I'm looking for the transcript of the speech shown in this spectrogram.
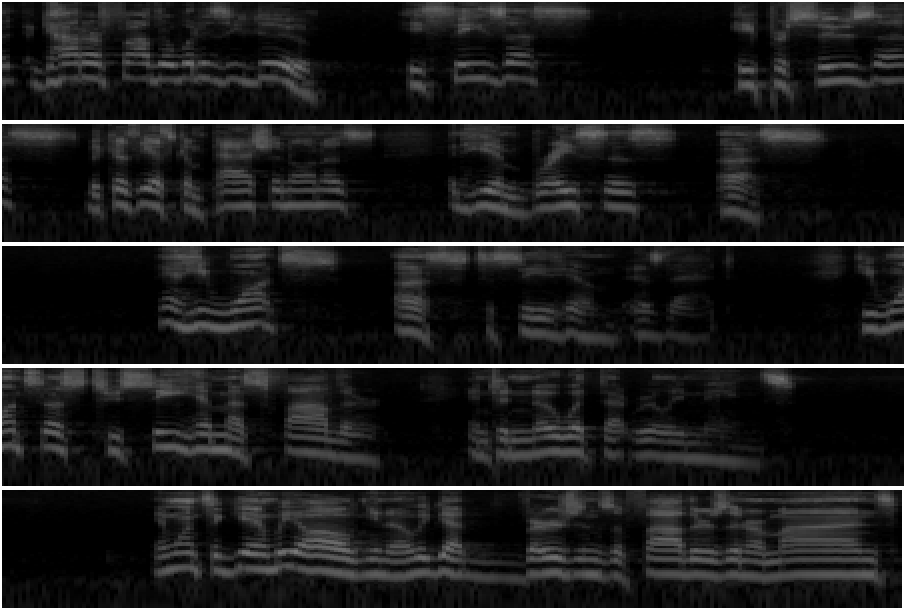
But God our Father, what does He do? He sees us, he pursues us because he has compassion on us and he embraces us. And he wants us to see him as that. He wants us to see him as Father and to know what that really means. And once again, we all, you know, we've got versions of fathers in our minds.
